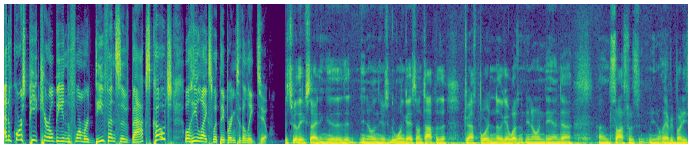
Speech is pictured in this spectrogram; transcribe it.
And of course, Pete Carroll being the former defensive backs coach, well, he likes what they bring to the league, too it's really exciting uh, that you know and here's one guy's on top of the draft board and another guy wasn't you know and and uh, um, Sauce was you know everybody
